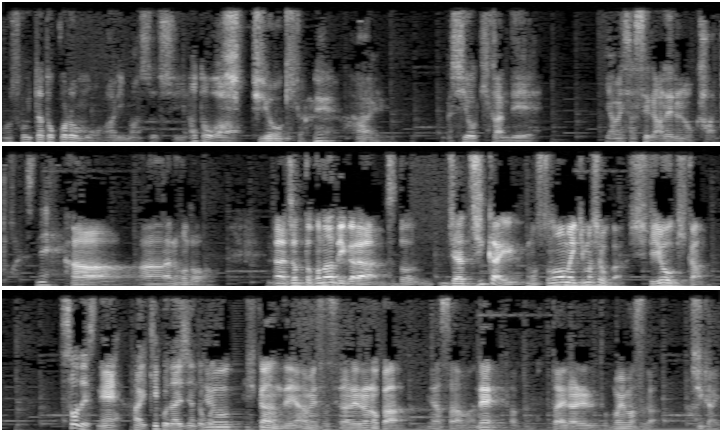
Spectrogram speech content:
うん。そういったところもありますし、あとは、使用期間ね。はい。使用期間で辞めさせられるのかとかですね。はあ、あーなるほど。あちょっとこの辺りから、ちょっと、じゃあ次回もうそのまま行きましょうか。使用期間。そうですね。はい。結構大事なと使ころ。用期間で辞めさせられるのか、皆さんはね、多分答えられると思いますが、次回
